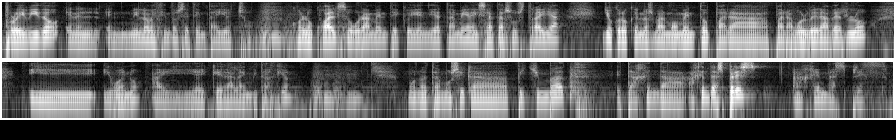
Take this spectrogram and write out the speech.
prohibido en, el, en 1978. Con lo cual, seguramente que hoy en día también Aisata Sustraya, yo creo que no es mal momento para, para volver a verlo. Y, y bueno, ahí, ahí queda la invitación. bueno, eta musika pitxin bat, eta agenda, agenda express. Agenda express.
